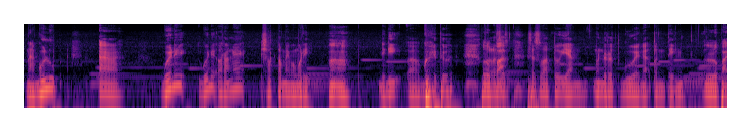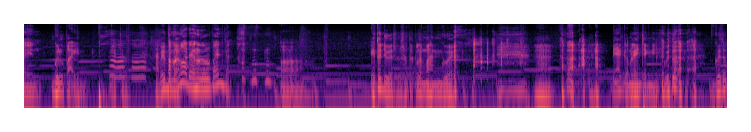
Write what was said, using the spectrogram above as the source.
nah gue lupa uh, gue nih gue nih orangnya short term memory heeh. jadi uh, gue itu kalau Lupa. ses- sesuatu yang menurut gue nggak penting Lu lupain. gue lupain gitu tapi Temen bukan- lu ada yang lu lupain gak? oh, itu juga salah satu kelemahan gue Nah, ini agak melenceng nih gue tuh gue tuh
